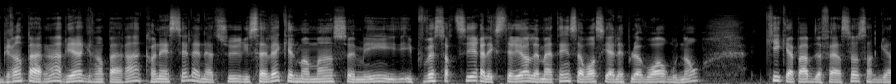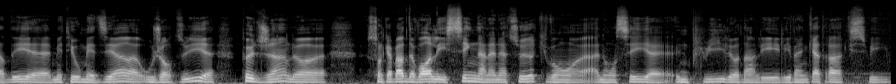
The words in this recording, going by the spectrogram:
grands-parents, arrière-grands-parents connaissaient la nature. Ils savaient à quel moment semer. Ils pouvaient sortir à l'extérieur le matin, savoir s'il allait pleuvoir ou non. Qui est capable de faire ça sans regarder euh, Météo Média aujourd'hui? Euh, peu de gens là, sont capables de voir les signes dans la nature qui vont euh, annoncer une pluie là, dans les 24 heures qui suivent.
